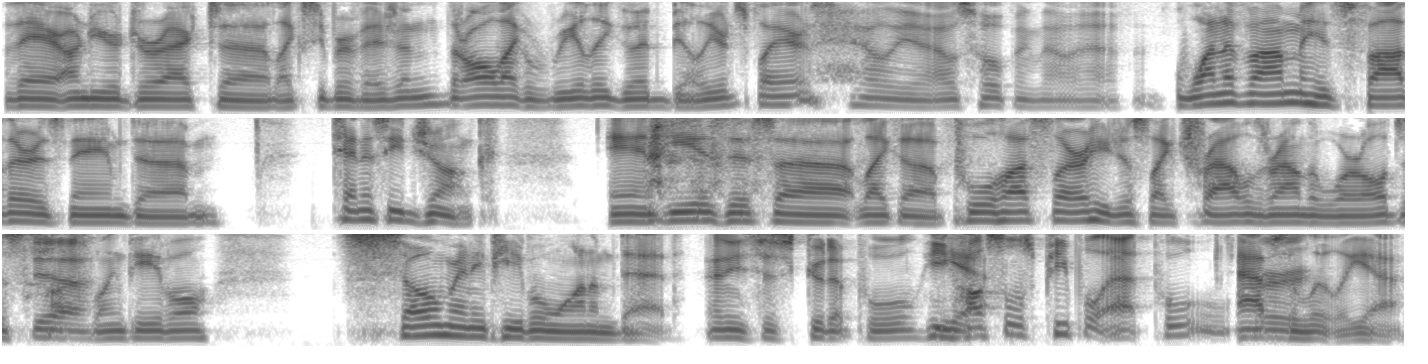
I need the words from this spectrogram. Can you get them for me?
there under your direct uh, like supervision they're all like really good billiards players Hell yeah. I was hoping that would happen. one of them his father is named um, tennessee junk and he is this uh, like a pool hustler he just like travels around the world just Yeah. hustling people so many people want him dead And he's just good at pool. He Yeah. hustles people at pool. or- Absolutely, yeah.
